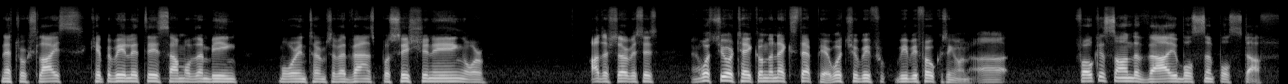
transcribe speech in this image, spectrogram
network slice capabilities, some of them being more in terms of advanced positioning or other services. What's your take on the next step here? What should we, f- we be focusing on? Uh, focus on the valuable, simple stuff.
